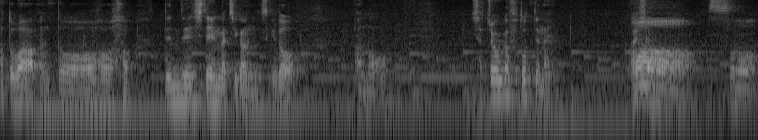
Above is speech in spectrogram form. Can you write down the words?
あとは、うん、と 全然視点が違うんですけどあの社長が太ってない会社。ああその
